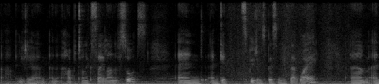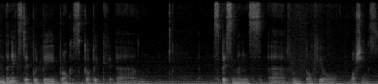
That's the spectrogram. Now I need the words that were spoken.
uh, usually a, a, hypertonic saline of sorts and, and get sputum specimens that way. Um, and the next step would be bronchoscopic um, specimens uh, from bronchial washings.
